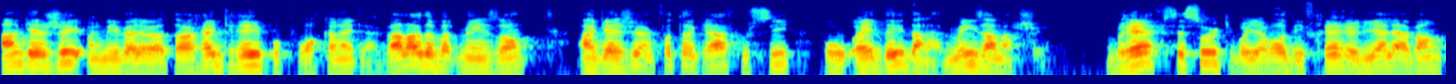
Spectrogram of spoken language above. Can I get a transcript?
engager un évaluateur agréé pour pouvoir connaître la valeur de votre maison, engager un photographe aussi pour aider dans la mise en marché. Bref, c'est sûr qu'il va y avoir des frais reliés à la vente,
